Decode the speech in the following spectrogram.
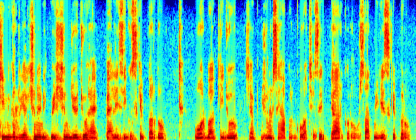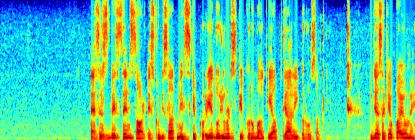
केमिकल रिएक्शन एंड इक्वेशन जो जो है, पहले इसी को स्किप कर दो। और बाकी जो यूनिट्स हैं, आप उनको अच्छे से तैयार करो और साथ में ये स्किप करो। एसिड्स बेस एंड सॉल्ट इसको भी साथ में स्किप करो। ये दो यूनिट स्किप करो, बाकी आप तैयारी करो सबकी तो जैसा कि आप बायो में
